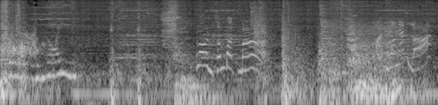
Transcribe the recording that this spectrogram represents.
เวลาน้อยนิดปล้นสมบัติมาติด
